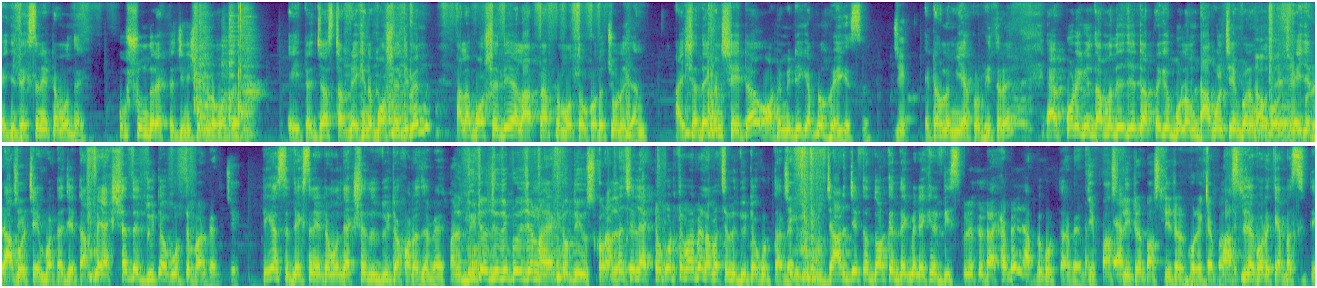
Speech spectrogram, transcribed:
এই যে দেখছেন এটার মধ্যে, খুব সুন্দর একটা জিনিস এগুলোর মধ্যে। এইটা জাস্ট আপনি এখানে বসাই দিবেন, আলা বসাই দিয়ে আপনি আপনার মতো করে চলে যান। আইসা দেখেন সেটা অটোমেটিক আপনার হয়ে গেছে। জি। এটা হলো মিয়াকোর ভিতরে। এরপরে কিন্তু আমাদের যেটা আপনাকে বললাম ডাবল চেম্বারের মধ্যে। এই যে ডাবল চেম্বারটা যেটা আপনি একসাথে দুইটা করতে পারবেন। জি। ঠিক আছে? দেখছেন এটার মধ্যে একসাথে দুইটা করা যাবে। মানে দুইটা যদি প্রয়োজন হয় একটা ইউজ করা যাবে। ছেলে একটা করতে পারবেন আবার দুইটা করতে পারবেন। যার যেটা দরকার দেখবেন এখানে ডিসপ্লেতে দেখাবে আপনি করতে পারবেন। জি 5 লিটার 5 লিটার করে ক্যাপাসিটি লিটার করে ক্যাপাসিটি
